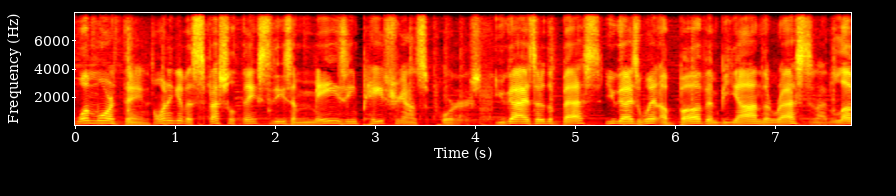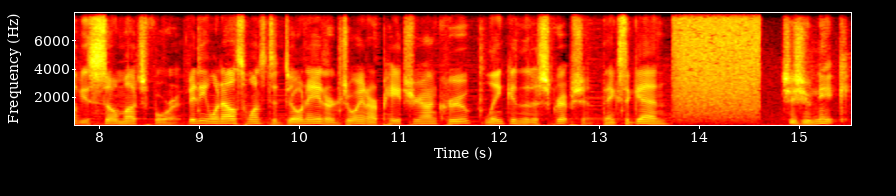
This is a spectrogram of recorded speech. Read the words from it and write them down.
One more thing, I want to give a special thanks to these amazing Patreon supporters. You guys are the best. You guys went above and beyond the rest, and I love you so much for it. If anyone else wants to donate or join our Patreon crew, link in the description. Thanks again. She's unique.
